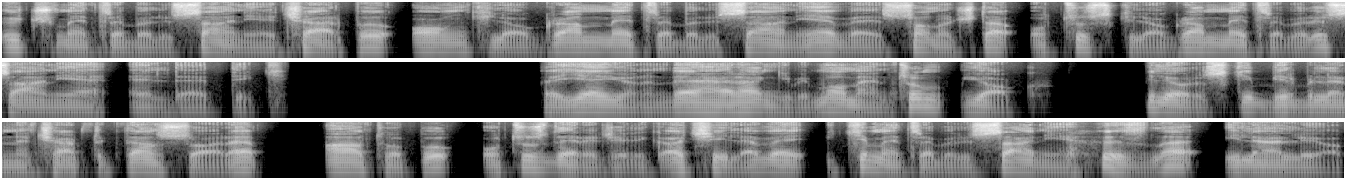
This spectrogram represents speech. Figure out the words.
3 metre bölü saniye çarpı 10 kilogram metre bölü saniye ve sonuçta 30 kilogram metre bölü saniye elde ettik. Ve y yönünde herhangi bir momentum yok. Biliyoruz ki birbirlerine çarptıktan sonra a topu 30 derecelik açıyla ve 2 metre bölü saniye hızla ilerliyor.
